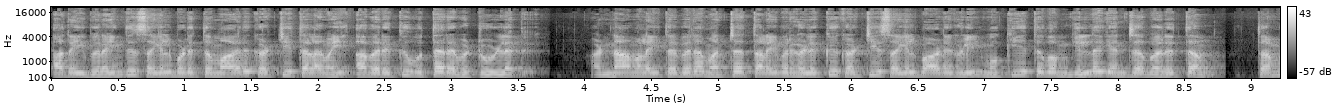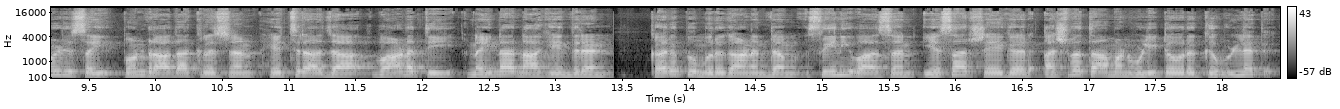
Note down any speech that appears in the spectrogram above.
அதை விரைந்து செயல்படுத்துமாறு கட்சி தலைமை அவருக்கு உத்தரவிட்டுள்ளது. அண்ணாமலை தவிர மற்ற தலைவர்களுக்கு கட்சி செயல்பாடுகளில் முக்கியத்துவம் இல்லை என்ற வருத்தம் Tamilisai Pon Radhakrishnan H Raja Vanathi Nainar Nagendran Karuppu Muruganandam Srinivasan S R Sekar Aswathaman உள்ளிட்டோருக்கு உள்ளது.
